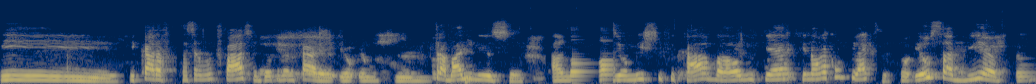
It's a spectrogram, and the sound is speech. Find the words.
E, e cara, tá sendo muito fácil. Então, eu tô vendo, cara, eu, eu, eu trabalho nisso. A nós, eu mistificava algo que, é, que não é complexo. Eu, sabia, eu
